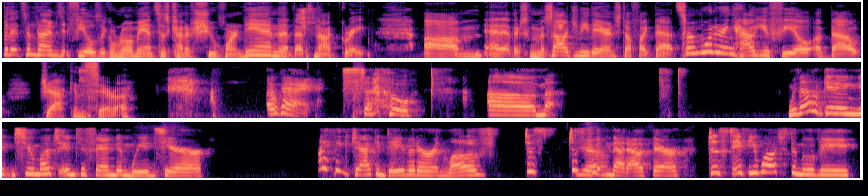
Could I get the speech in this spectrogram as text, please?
but that sometimes it feels like a romance is kind of shoehorned in and that that's not great. Um, and that there's some misogyny there and stuff like that. So I'm wondering how you feel about Jack and Sarah. Okay, so um, without getting too much into fandom weeds here, I think Jack and David are in love. Just just yeah. putting that out there. Just if you watch the movie,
